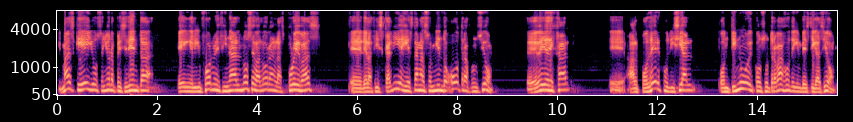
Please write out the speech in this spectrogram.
Y más que ello, señora presidenta, en el informe final no se valoran las pruebas eh, de la fiscalía y están asumiendo otra función. Se debería dejar al Poder Judicial continúe con su trabajo de investigación.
